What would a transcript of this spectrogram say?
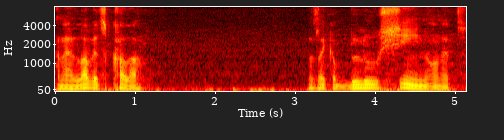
And I love its color. There's like a blue sheen on it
